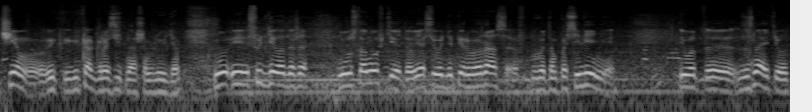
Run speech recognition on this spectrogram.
чем и, как грозить нашим людям. Ну и суть дела даже не в установке этого. Я сегодня первый раз в этом поселении. И вот, э, знаете, вот,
